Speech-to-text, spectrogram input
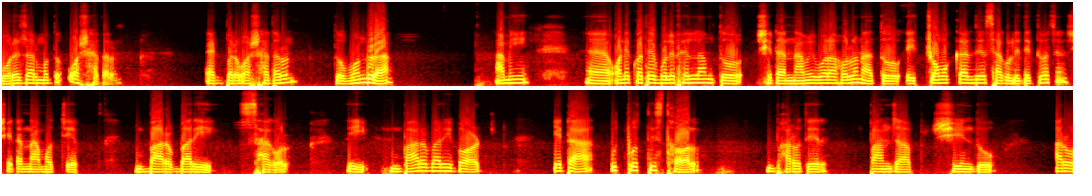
ভরে যাওয়ার মতো অসাধারণ। একবার অসাধারণ। তো বন্ধুরা, আমি অনেক কথাই বলে ফেললাম, তো সেটার নামই বলা হলো না। তো এই চমৎকার যে ছাগলটি দেখতে পাচ্ছেন, সেটার নাম হচ্ছে বারবারি ছাগল। এই বারবারি গড়, এটা উৎপত্তি স্থল ভারতের পাঞ্জাব, সিন্ধু আরও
